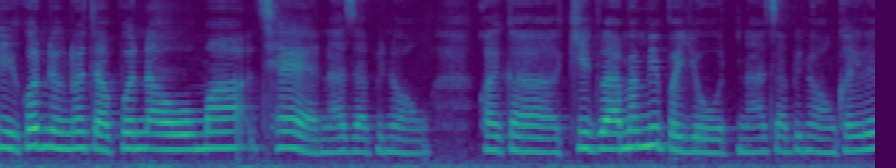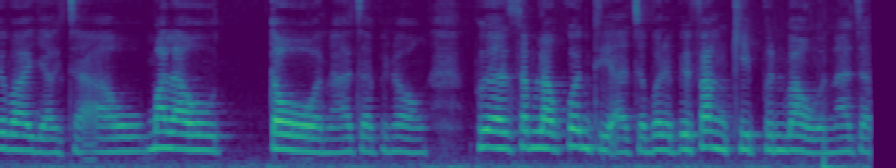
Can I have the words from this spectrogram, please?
พี่คนหนึงเนาะจ้ะเพิ่นเอามาแชร์นะจ้ะพี่น้องค่อยก็คิดว่ามันมีประโยชน์นะจ้ะพี่น้องเคยเลยว่าอยากจะเอามาเล่า โตนะจ้ะพี่น้อง เพื่อสำหรับคนที่อาจจะบ่ได้ไปฟังคลิปเพิ่นเว้านะจ้ะ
